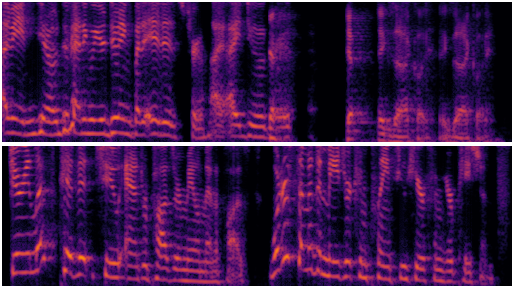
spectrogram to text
i mean you know depending what you're doing but it is true i, I do agree. Yeah. yep exactly exactly. Jerry let's pivot to andropause or male menopause. What are some of the major complaints you hear from your patients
